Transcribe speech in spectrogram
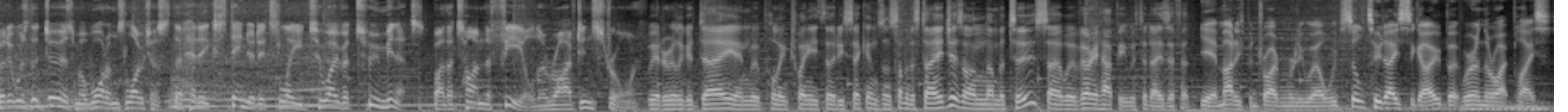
but it was the Duursma Wadhams Lotus that had extended its lead to over two minutes by the time the field arrived in Strahan. We had a really good day and we're pulling 20, 30 seconds on some of the stages on number two, so we're very happy with today's effort. Yeah, Marty's been driving really well. We've still two days to go, but we're in the right place.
